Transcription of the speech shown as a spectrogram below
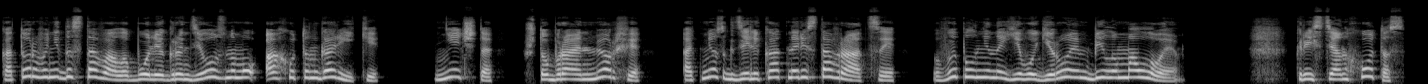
которого не доставало более грандиозному Аху Тангарики. Нечто, что Брайан Мёрфи отнес к деликатной реставрации, выполненной его героем Биллом Маллоем. Кристиан Хотас,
